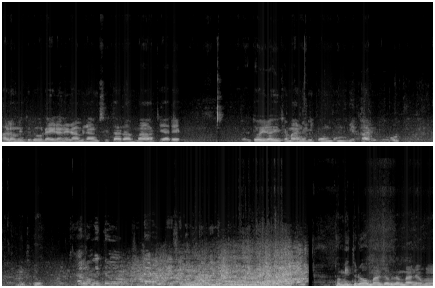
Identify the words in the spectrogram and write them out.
હાલો મિત્રો, ડાયરાને રામ રામ, સીતારામ, માં અત્યારે ધોઈ રહી છે માનવી તો હું તમને દેખાડું તો મિત્રો. હાલો મિત્રો. તો મિત્રો માં જગદંબાને હું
